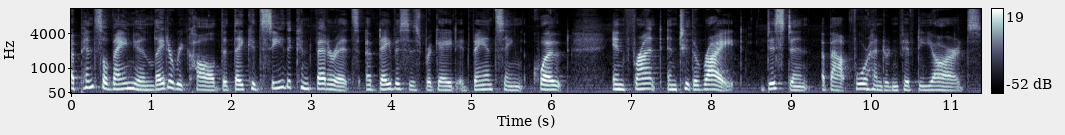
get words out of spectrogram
A Pennsylvanian later recalled that they could see the Confederates of Davis's brigade advancing, quote, in front and to the right, distant about 450 yards.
